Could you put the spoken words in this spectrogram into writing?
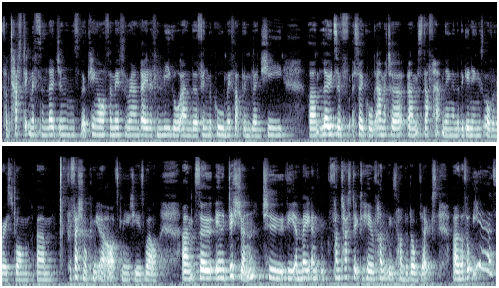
Fantastic myths and legends. The King King Arthur myth around Aelith and Meagle and the Finn McCool myth up in Glen Shee. Um, loads of so-called amateur um, stuff happening and the beginnings of a very strong um, professional commu- uh, arts community as well. Um, so in addition to the amazing, fantastic to hear of Huntly's 100 Objects, and I thought, yes,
